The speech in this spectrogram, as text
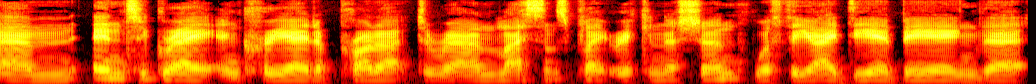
um, integrate and create a product around license plate recognition, with the idea being that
